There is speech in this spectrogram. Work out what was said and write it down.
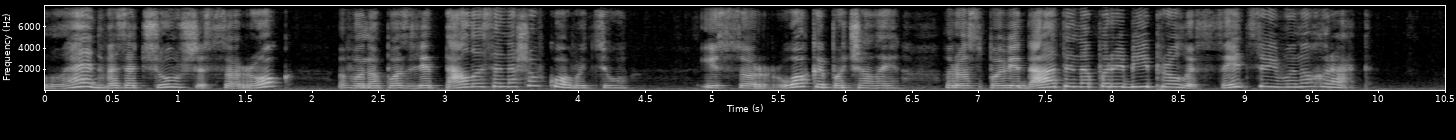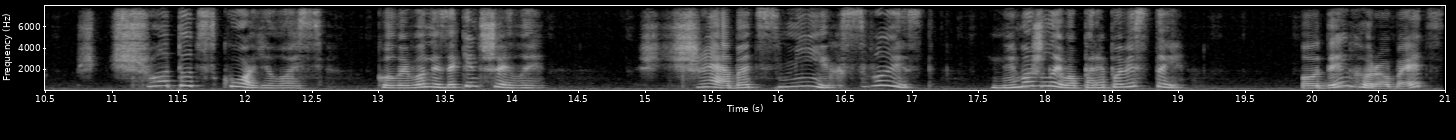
Ледве зачувши сорок, воно позліталося на шовковицю, і сороки почали розповідати на перебій про лисицю й виноград. Що тут скоїлось, коли вони закінчили? Щебет, сміх, свист. Неможливо переповісти. Один горобець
